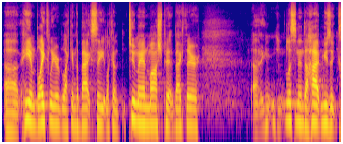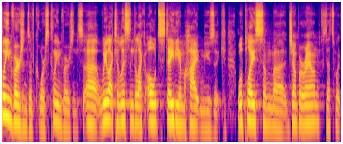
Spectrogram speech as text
Uh, he and Blakely are like in the back seat, like a two man mosh pit back there, uh, listening to hype music. Clean versions, of course, clean versions. Uh, we like to listen to like old stadium hype music. We'll play some uh, jump around because that's what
